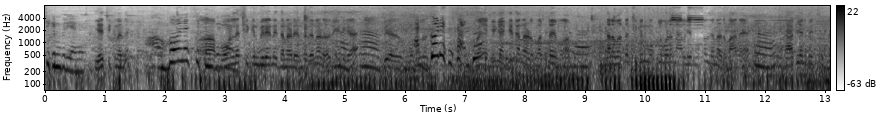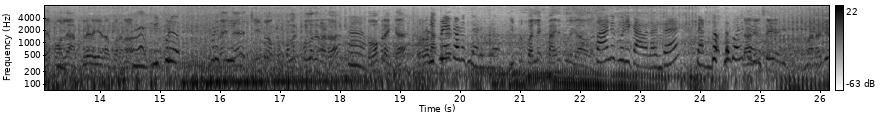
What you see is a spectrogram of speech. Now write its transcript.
చికెన్ బిర్యానీ. ఏ చికెన్ అది? Boneless chicken boneless chicken biryani తిన్నాడు. ఎంత తిన్నాడు? నీట్గా ముక్కలు. ఎక్కి తిన్నాడు ఫస్ట్ టైం తర్వాత చికెన్ ముక్కలు కూడా నాలుగైదు ముక్కలు తిన్నాడు బాగానే. హ్యాపీ అనిపించింది. ఫోన్లో అప్గ్రేడ్ అయ్యాడు అనుకున్నాను ఇప్పుడు ఇప్పుడైతే చీకులు ఒక పుల్ల పుల్ల తిన్నాడు. సూపర్ ఇంకా? కుర్రోడు? ఇప్పుడు పల్లెకి పానీపూరి కావాలి? పానీపూరి కావాలంటే నాకు తెలిసి మా నవ్య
